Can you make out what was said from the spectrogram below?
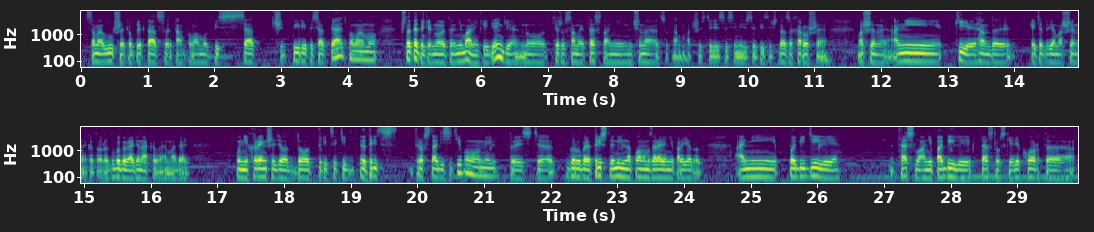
самая лучшая комплектация, там, по-моему, 50 4,55, по-моему, что опять-таки, ну, это не маленькие деньги, но те же самые Tesla, они начинаются там от 60-70 тысяч, да, за хорошие машины. Они, Kia Hyundai, эти две машины, которые, грубо говоря, одинаковая модель, у них рейндж идет до 30, 30, 310, по-моему, миль, то есть, э, грубо говоря, 300 миль на полном заряде не проедут. Они победили Теслу, они побили тесловский рекорд э,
